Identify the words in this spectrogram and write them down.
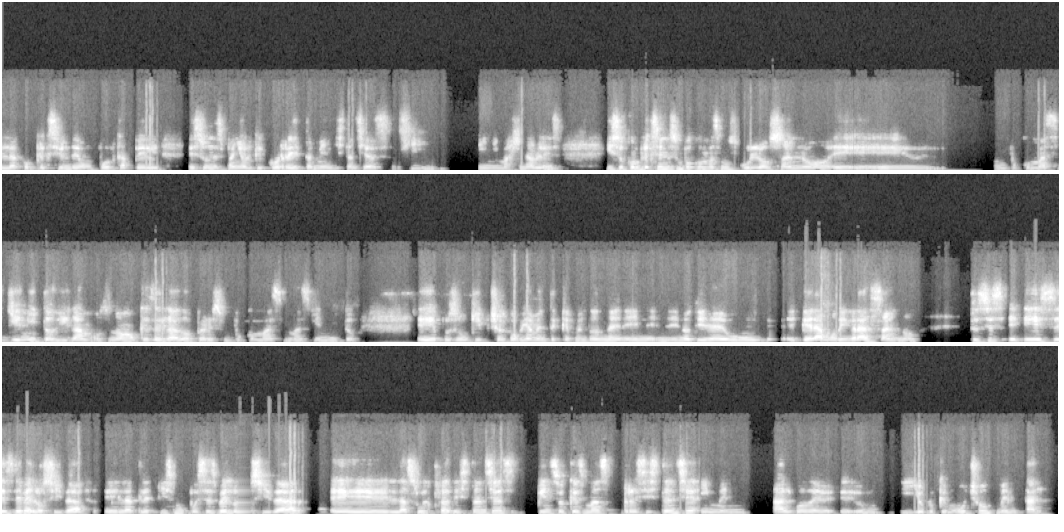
la complexión de un Paul Capel es un español que corre también distancias así inimaginables, y su complexión es un poco más musculosa, ¿no? un poco más llenito, digamos, ¿no? Aunque es delgado, pero es un poco más, más llenito. Eh, pues un Kipchoge, obviamente, que pues, no tiene un gramo de grasa, ¿no? Entonces, e, es, es de velocidad. El atletismo, pues, es velocidad. Eh, las ultradistancias, pienso que es más resistencia y algo de, eh, y yo creo que mucho mental.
